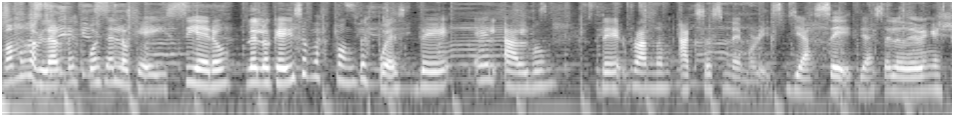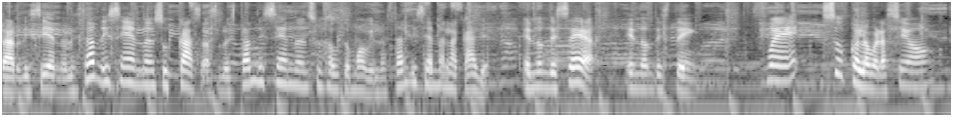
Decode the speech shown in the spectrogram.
Vamos a hablar después de lo que hicieron, de lo que hizo Daft Punk después de el álbum de Random Access Memories. Ya sé, ya se lo deben estar diciendo. Lo están diciendo en sus casas, lo están diciendo en sus automóviles, lo están diciendo en la calle, en donde sea, en donde estén. fue su colaboración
